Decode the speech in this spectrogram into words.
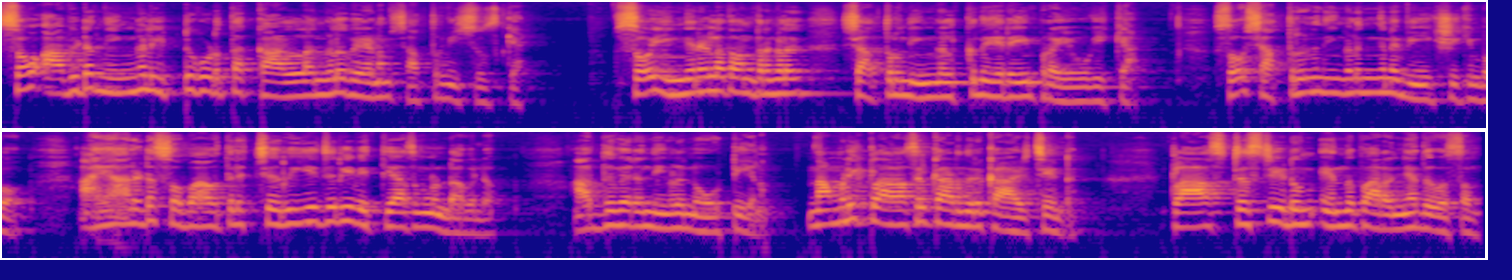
സോ അവിടെ നിങ്ങൾ ഇട്ടുകൊടുത്ത കള്ളങ്ങൾ വേണം ശത്രു വിശ്വസിക്കാൻ. സോ ഇങ്ങനെയുള്ള തന്ത്രങ്ങൾ ശത്രു നിങ്ങൾക്ക് നേരെയും പ്രയോഗിക്കാം. സോ ശത്രുവിനെ നിങ്ങളിങ്ങനെ വീക്ഷിക്കുമ്പോൾ അയാളുടെ സ്വഭാവത്തിലെ ചെറിയ ചെറിയ വ്യത്യാസങ്ങളുണ്ടാവുമല്ലോ അതുവരെ നിങ്ങൾ നോട്ട് ചെയ്യണം. നമ്മൾ ഈ ക്ലാസ്സിൽ കാണുന്നൊരു കാഴ്ചയുണ്ട്. ക്ലാസ് ടെസ്റ്റ് ഇടും എന്ന് പറഞ്ഞ ദിവസം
